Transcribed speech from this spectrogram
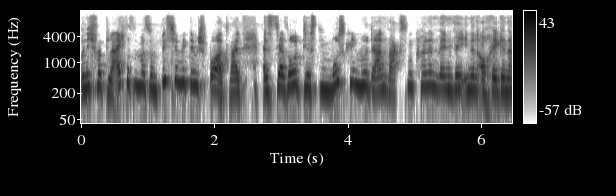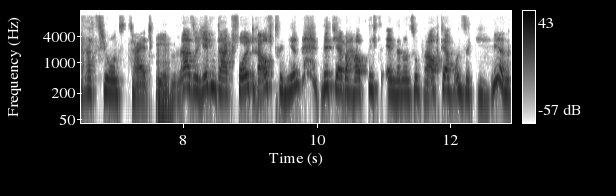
Und ich vergleiche das immer so ein bisschen mit dem Sport, weil es ist ja so, dass die Muskeln nur dann wachsen können, wenn wir ihnen auch Regenerationszeit mhm. geben. Mhm. Also jeden Tag voll drauf trainieren, wird ja überhaupt nichts ändern. Und so braucht ja auch unser Gehirn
